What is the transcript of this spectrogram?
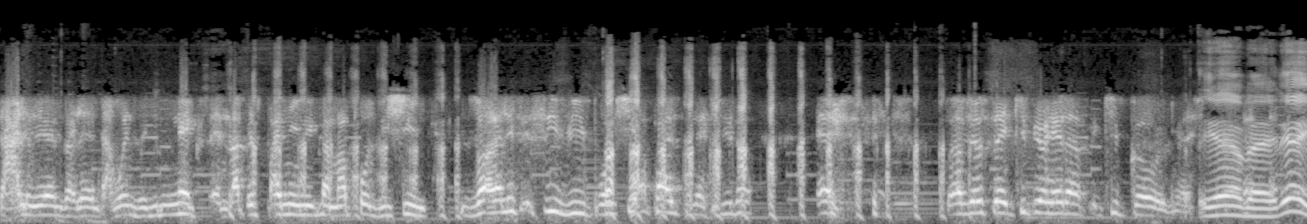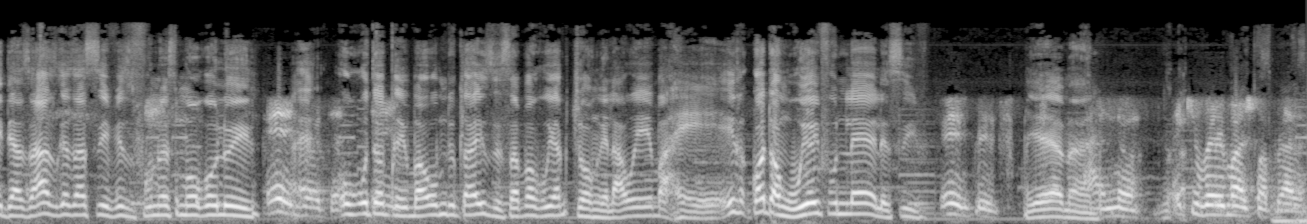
dalo yenza le nto, akwenze yini next and lapha esipanini kunama-position zwakalisa i-cv boy shiya phansi like, you know so i'm just saying keep your head up and keep going man Yeah man. Hey, ndiyazazi ke zasiva izifuno esimokolweni. Hey, ndoda. Eh, ukuthi ogqiba umuntu xa izisa apha kuya kujonge la weba hey kodwa nguye oyifunileyo lesivo. hey Prince. Yeah man. i know thank you very much my brother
